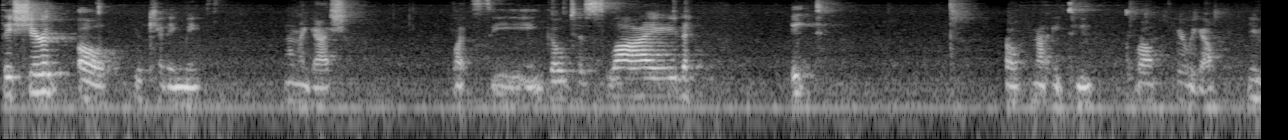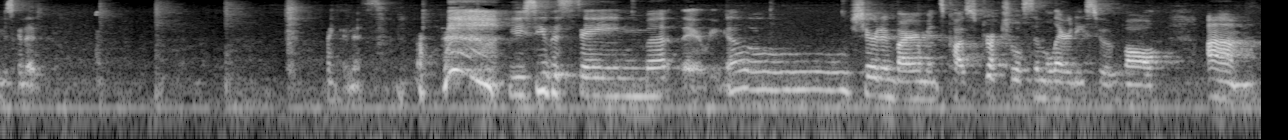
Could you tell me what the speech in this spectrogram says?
They share, oh, you're kidding me. Oh my gosh. Let's see, go to slide eight. Oh, not 18. Well, here we go. You're just gonna my goodness. you see the same, there we go. Shared environments cause structural similarities to evolve. Um,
